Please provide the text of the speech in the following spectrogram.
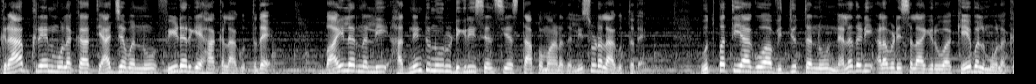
ಗ್ರಾಬ್ ಕ್ರೇನ್ ಮೂಲಕ ತ್ಯಾಜ್ಯವನ್ನು ಫೀಡರ್ಗೆ ಹಾಕಲಾಗುತ್ತದೆ. ಬಾಯ್ಲರ್ನಲ್ಲಿ ಹದಿನೆಂಟು ನೂರು ಡಿಗ್ರಿ ಸೆಲ್ಸಿಯಸ್ ತಾಪಮಾನದಲ್ಲಿ ಸುಡಲಾಗುತ್ತದೆ. ಉತ್ಪತ್ತಿಯಾಗುವ ವಿದ್ಯುತ್ತನ್ನು ನೆಲದಡಿ ಅಳವಡಿಸಲಾಗಿರುವ ಕೇಬಲ್ ಮೂಲಕ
